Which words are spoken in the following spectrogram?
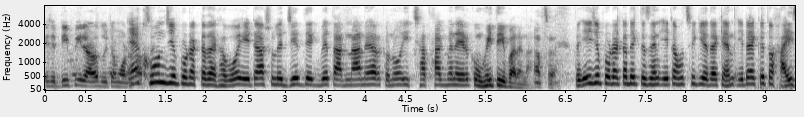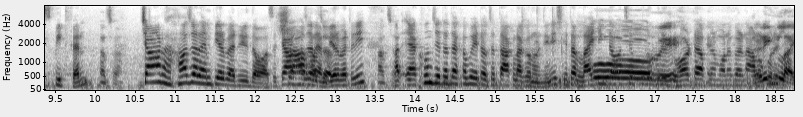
এই যে ডিপির আরও দুইটা মডেল আছে। এখন যে প্রোডাক্টটা দেখাবো এটা আসলে যে দেখবে তার না নেওয়ার কোনো ইচ্ছা থাকবে না এরকম হইতেই পারে না। আচ্ছা। তো এই যে প্রোডাক্টটা দেখতেছেন এটা হচ্ছে গিয়ে দেখেন এটা তো হাই স্পিড ফ্যান আচ্ছা। চার হাজার অ্যাম্পিয়ার ব্যাটারি দেওয়া আছে চার হাজার 4000 অ্যাম্পিয়ার ব্যাটারি আচ্ছা। আর এখন যেটা দেখাবো এটা হচ্ছে তাক লাগানোর জিনিস। এটা লাইটিংটা হচ্ছে পুরোপুরি ঘরটা আপনার মনে করেন আলো করে।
